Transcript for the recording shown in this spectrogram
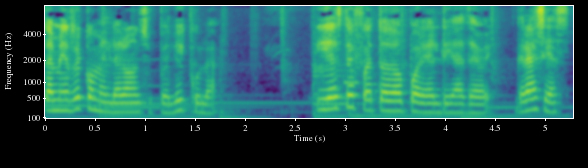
también recomendaron su película. Y este fue todo por el día de hoy. Gracias.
